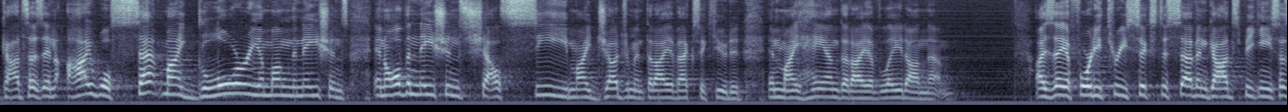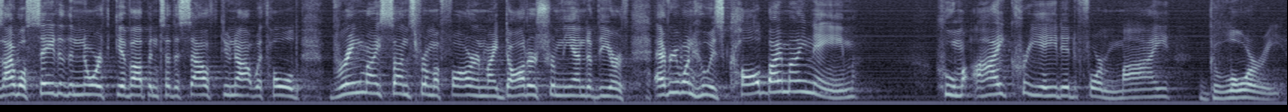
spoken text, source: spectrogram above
God says, And I will set my glory among the nations, and all the nations shall see my judgment that I have executed, and my hand that I have laid on them. Isaiah 43, 6 to 7, God speaking, He says, I will say to the north, Give up, and to the south, Do not withhold. Bring my sons from afar and my daughters from the end of the earth. Everyone who is called by my name, whom I created for my glory,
